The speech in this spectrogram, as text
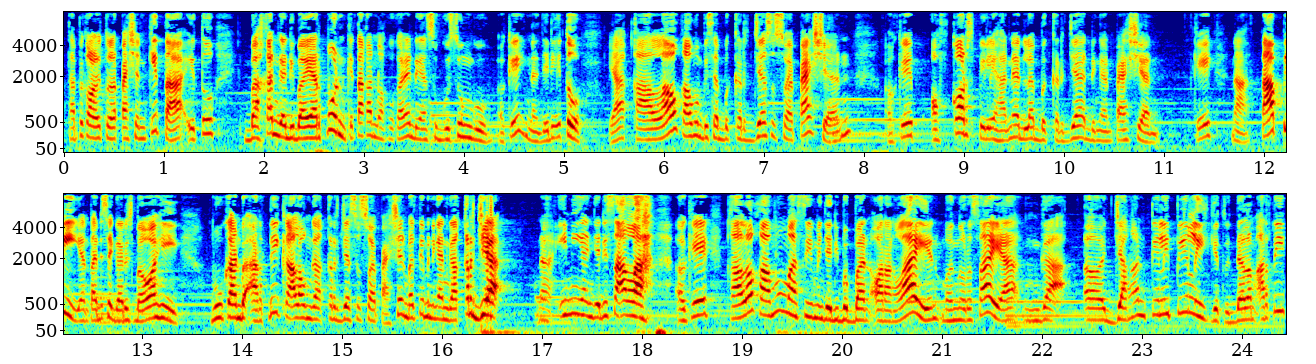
tapi kalau itu passion kita itu bahkan gak dibayar pun kita akan melakukannya dengan sungguh-sungguh, oke? Okay? Nah jadi itu ya kalau kamu bisa bekerja sesuai passion, oke? Okay? Of course pilihannya adalah bekerja dengan passion. Oke, okay? nah tapi yang tadi saya garis bawahi bukan berarti kalau nggak kerja sesuai passion berarti mendingan nggak kerja. Nah ini yang jadi salah, oke? Okay? Kalau kamu masih menjadi beban orang lain, menurut saya nggak uh, jangan pilih-pilih gitu. Dalam arti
